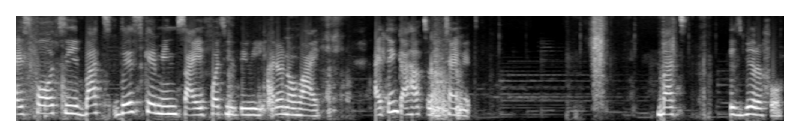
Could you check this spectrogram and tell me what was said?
size 40 but this came in size 43 i don't know why. I think i have to return it. But it's beautiful.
